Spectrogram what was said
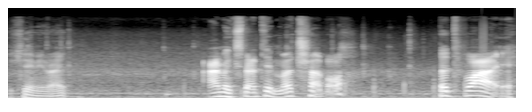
You're kidding me, right? I'm expecting more trouble. But why?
